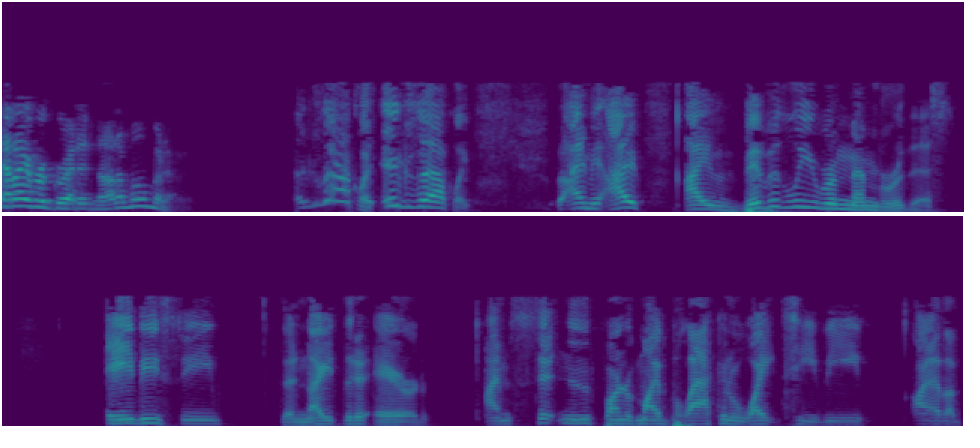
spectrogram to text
and I regretted not a moment of it. Exactly, exactly. I mean, I I vividly remember this. ABC, the night that it aired. I'm sitting in front of my black and white TV. I have a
